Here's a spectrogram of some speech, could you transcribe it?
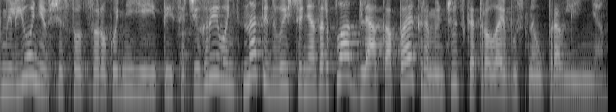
мільйонів 641 тисячі гривень на підвищення зарплат для АКП Кременчуцьке тролейбусне управління.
